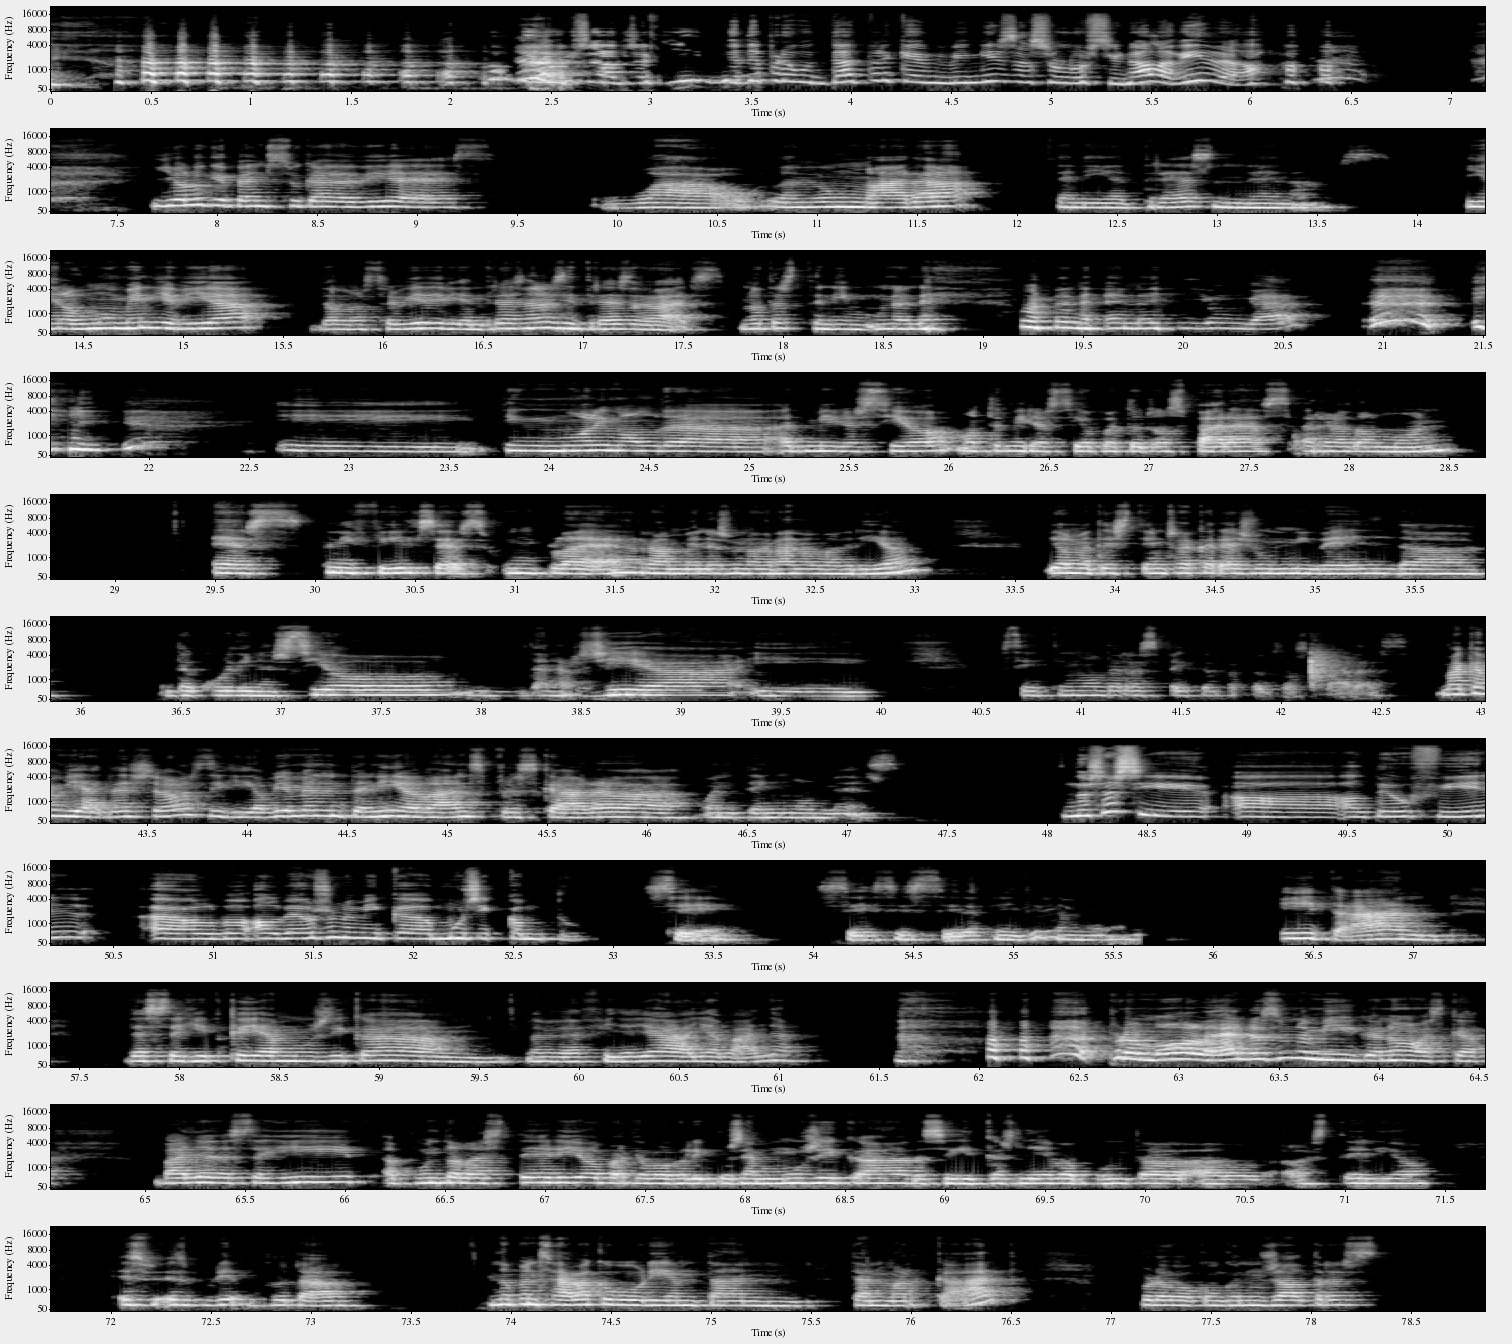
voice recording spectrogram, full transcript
No ho saps, aquí jo t'he preguntat perquè em vinguis a solucionar la vida. Jo el que penso cada dia és uau, la meva mare tenia tres nenes. I en algun moment hi havia, de la nostra vida, hi havia tres nenes i tres gats. Nosaltres tenim una, nena, una nena i un gat. I, i tinc molt i molt d'admiració, molta admiració per tots els pares arreu del món. És, tenir fills és un plaer, realment és una gran alegria i al mateix temps requereix un nivell de, de coordinació, d'energia i sí, tinc molt de respecte per tots els pares. M'ha canviat això, o sigui, òbviament en tenia abans, però és que ara ho entenc molt més. No sé si uh, el teu fill uh, el, el veus una mica músic com tu. Sí, sí, sí, sí, definitivament. I tant! De seguit que hi ha música, la meva filla ja, ja balla. però molt, eh? No és una mica, no, és que balla de seguit, apunta l'estèrio perquè vol que li posem música, de seguit que es lleva apunta a l'estèrio. És, és brutal. no pensava que ho veuríem tan, tan marcat, però com que nosaltres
